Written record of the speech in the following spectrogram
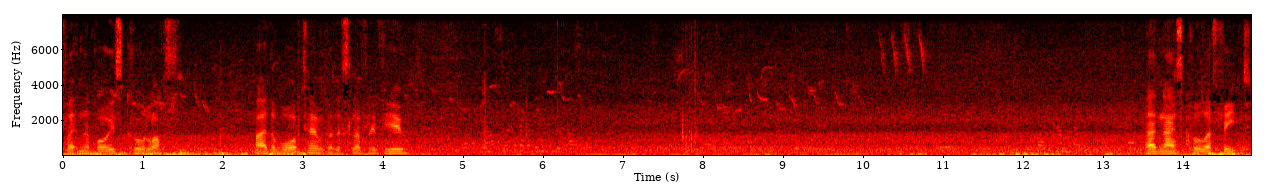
Ricardo's letting the boys cool off by the water. We've got this lovely view. Had nice cooler feet.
